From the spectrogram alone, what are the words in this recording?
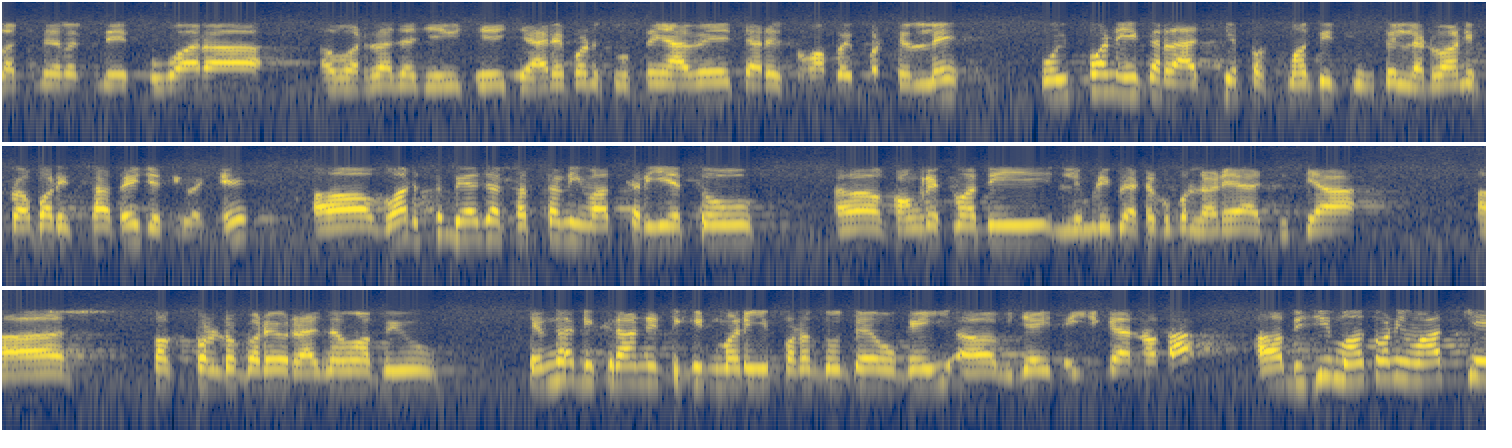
લગ્ને લગ્ને કુવારા વરરાજા જેવી છે. જ્યારે પણ ચૂંટણી આવે ત્યારે સોમાભાઈ પટેલને કોઈ પણ એક રાજકીય પક્ષમાંથી ચૂંટણી લડવાની પ્રબળ ઈચ્છા થઈ જતી હોય છે. વર્ષ બે હજાર સત્તરની વાત કરીએ તો કોંગ્રેસમાંથી લીંબડી બેઠક ઉપર લડ્યા, જીત્યા. પક્ષ પલટો કર્યો, રાજીનામું આપ્યું. તેમના દીકરાને ટિકિટ મળી પરંતુ તેઓ કઈ વિજય થઈ શક્યા નહોતા. બીજી મહત્વની વાત કે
